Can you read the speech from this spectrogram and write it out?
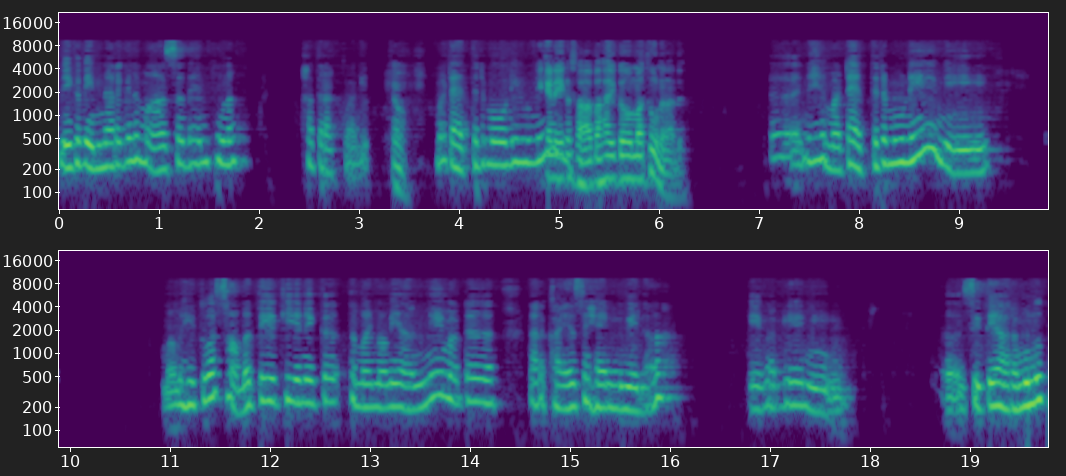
මේක වෙන්න අරගෙන මාස දැන් 3ක් 4ක් වගේ. මට ඇත්තටම ඕනි වුණේ. ඒ කියන්නේ ඒක ස්වාභාවිකවම මතුණාද? නෑ මට ඇත්තටම උනේ මේ මම හිතුවා සමතය කියන එක තමයි මම යන්නේ මට අර කය සැහැල්ලු වෙලා ඒ වගේ මේ සිතේ අරමුණුත්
